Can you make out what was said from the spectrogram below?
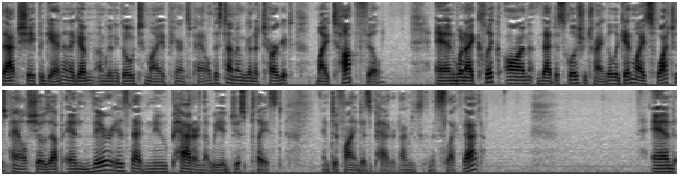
that shape again, and again I'm going to go to my appearance panel. This time I'm going to target my top fill, and when I click on that disclosure triangle, again my swatches panel shows up, and there is that new pattern that we had just placed and defined as a pattern. I'm just going to select that and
